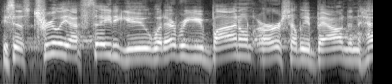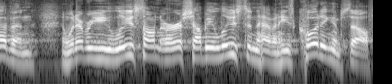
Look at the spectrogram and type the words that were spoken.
He says, Truly I say to you, whatever you bind on earth shall be bound in heaven, and whatever you loose on earth shall be loosed in heaven. He's quoting himself.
